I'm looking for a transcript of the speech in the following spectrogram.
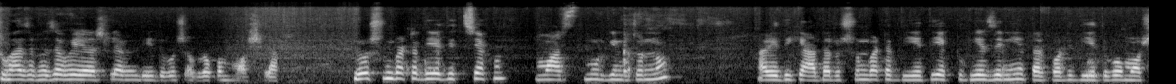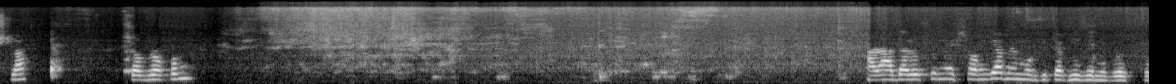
একটু ভাজা ভাজা হয়ে আসলে আমি দিয়ে দেবো সব রকম মশলা। রসুন বাটা দিয়ে দিচ্ছি এখন মাছ মুরগির জন্য। আর এদিকে আদা, রসুন বাটা দিয়ে দিয়ে একটু ভেজে নিয়ে তারপরে দিয়ে দেবো মশলা। সব রকম। আর আদা, রসুনের সঙ্গে আমি মুরগিটা ভেজে নেব একটু।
